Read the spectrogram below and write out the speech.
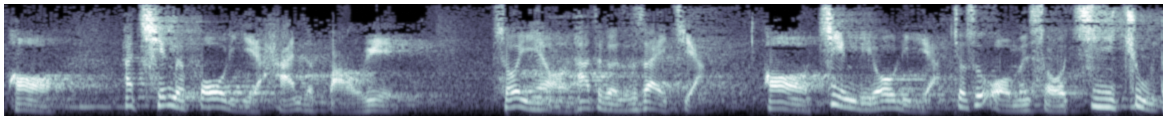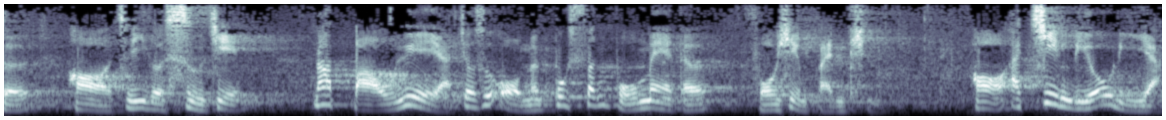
哦，那轻的玻璃也含着宝月，所以哦，他这个是在讲，哦，净琉璃呀，就是我们所居住的哦这一个世界，那宝月呀，就是我们不生不灭的佛性本体，哦，啊，净琉璃呀，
